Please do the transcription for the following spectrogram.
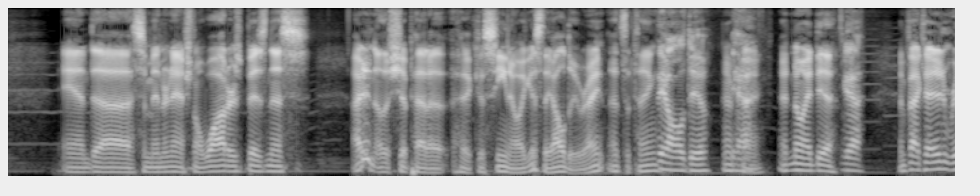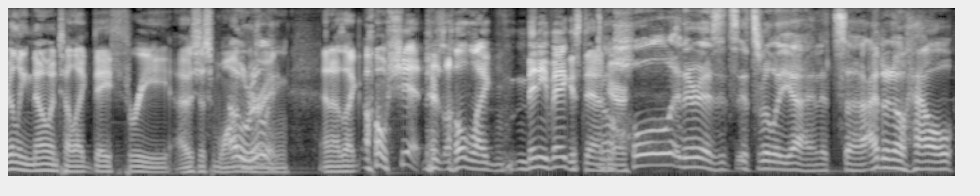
and uh, some international waters business. I didn't know the ship had a, had a casino. I guess they all do, right? That's the thing. they all do. okay, Yeah, I had no idea. yeah. In fact, I didn't really know until like day three. I was just wandering, really? and I was like, "Oh shit! There's a whole like mini Vegas down The here." whole there is. It's it's really yeah, and it's uh, I don't know how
